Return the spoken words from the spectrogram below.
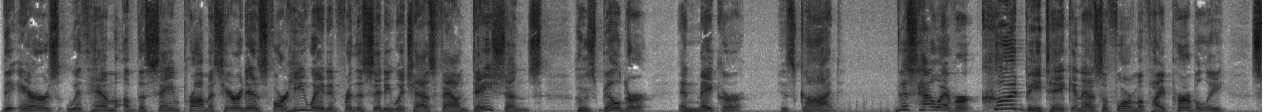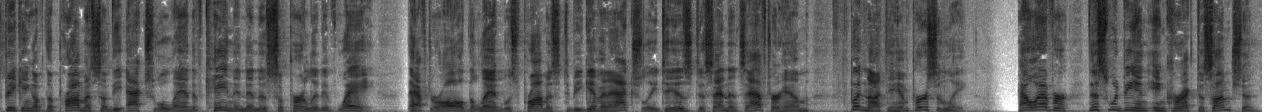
the heirs with him of the same promise. Here it is For he waited for the city which has foundations, whose builder and maker is God. This, however, could be taken as a form of hyperbole, speaking of the promise of the actual land of Canaan in a superlative way. After all, the land was promised to be given actually to his descendants after him, but not to him personally. However, this would be an incorrect assumption.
